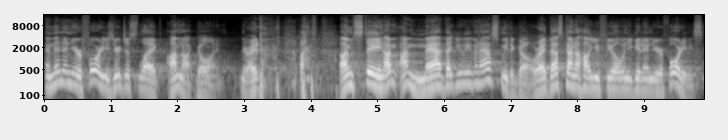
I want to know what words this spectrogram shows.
And then in your 40s, you're just like, I'm not going, right? I'm, I'm, staying. I'm, I'm mad that you even asked me to go, right? That's kind of how you feel when you get into your 40s.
